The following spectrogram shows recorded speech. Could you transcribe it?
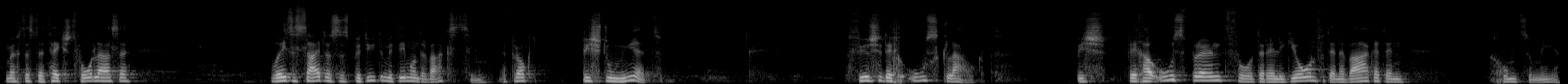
Ich möchte den Text vorlesen, wo Jesus sagt, was es bedeutet, mit ihm unterwegs zu sein. Er fragt, bist du müde? Fühlst du dich ausgelaugt? Bist du vielleicht auch ausbrennt von der Religion, von diesen Wegen? Dann komm zu mir.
